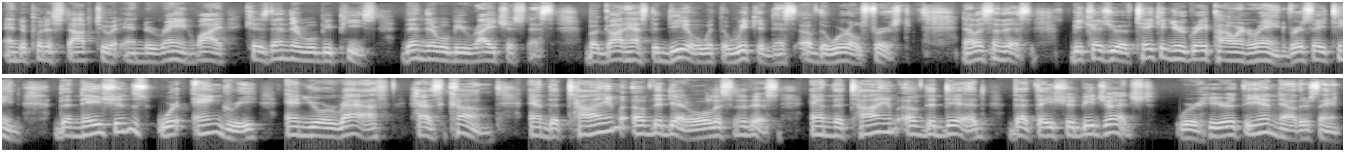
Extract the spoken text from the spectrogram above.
and to put a stop to it and to reign. Why? Because then there will be peace. Then there will be righteousness. But God has to deal with the wickedness of the world first. Now listen to this. Because you have taken your great power and reign. Verse 18. The nations were angry and your wrath has come, and the time of the dead, oh, listen to this, and the time of the dead that they should be judged. We're here at the end now, they're saying,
